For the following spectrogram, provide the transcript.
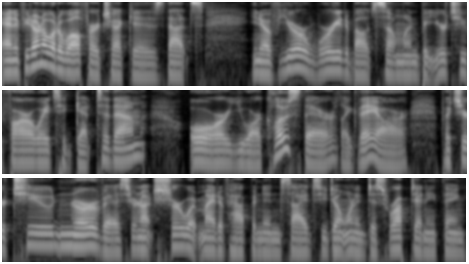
And if you don't know what a welfare check is, that's, you know, if you're worried about someone, but you're too far away to get to them, or you are close there, like they are, but you're too nervous, you're not sure what might have happened inside, so you don't want to disrupt anything,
